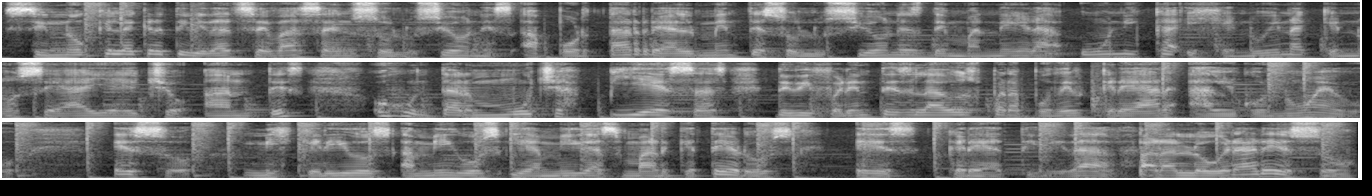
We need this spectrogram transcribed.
sino que la creatividad se basa en soluciones, aportar realmente soluciones de manera única y genuina que no se haya hecho antes o juntar muchas piezas de diferentes lados para poder crear algo nuevo. Eso, mis queridos amigos y amigas marqueteros, es creatividad. Para lograr eso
